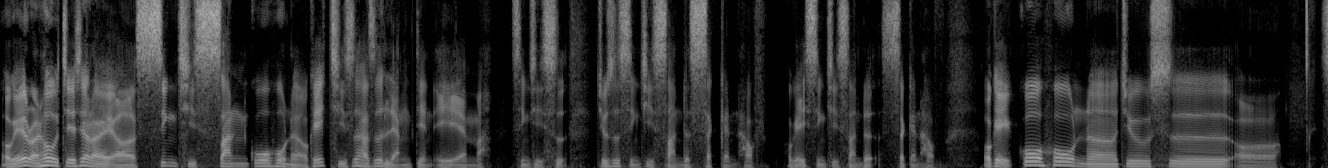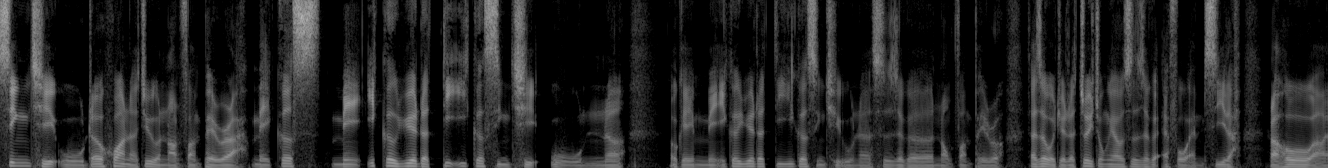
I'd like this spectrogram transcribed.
OK，然后接下来呃，星期三过后呢？OK，其实还是两点 AM 嘛，星期四就是星期三的 second half。OK，星期三的 second half。OK，过后呢就是呃，星期五的话呢就有 non-farm payroll，每个每一个月的第一个星期五呢。OK，每一个月的第一个星期五呢是这个 november 但是我觉得最重要是这个 FOMC 啦。然后啊，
